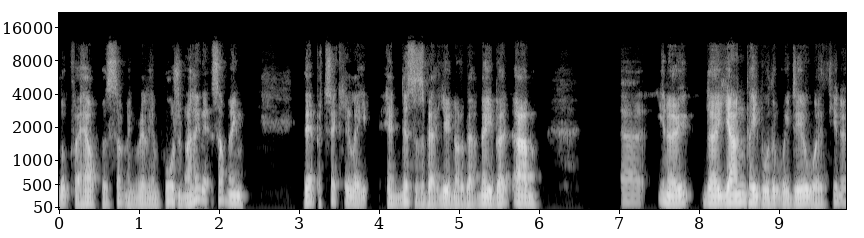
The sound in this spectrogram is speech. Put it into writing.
look for help is something really important. I think that's something that particularly and this is about you not about me but um, uh, you know the young people that we deal with you know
